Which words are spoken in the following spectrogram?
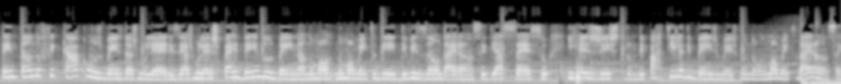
tentando ficar com os bens das mulheres e as mulheres perdendo o bem na, no, no momento de divisão da herança e de acesso e registro, de partilha de bens mesmo no, no momento da herança.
